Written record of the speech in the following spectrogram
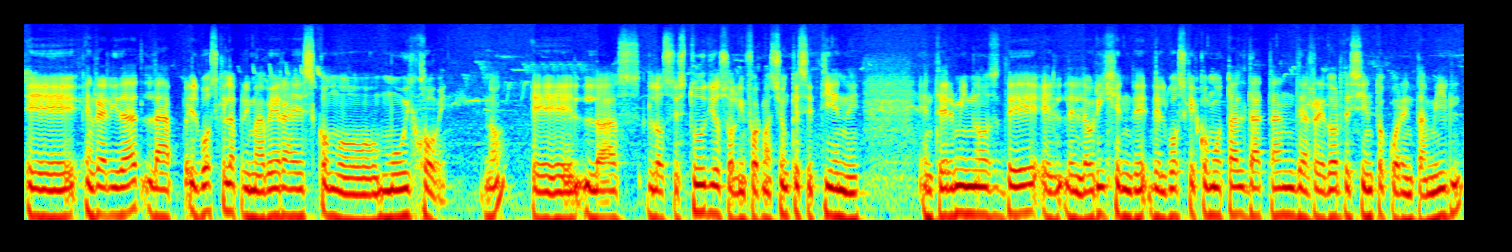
eh, en realidad la, el bosque de la primavera es como muy joven, ¿no? eh, las- los estudios o la información que se tiene en términos de el, origen de- del bosque como tal datan de alrededor de 140 mil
